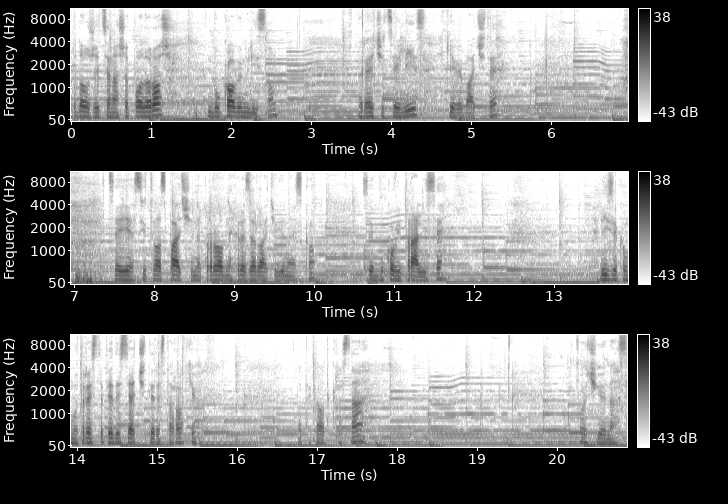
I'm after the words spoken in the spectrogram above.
Продовжується наша подорож буковим лісом. До речі, цей ліс, який ви бачите, це є світова спадщина природних резерватів ЮНЕСКО. Це букові праліси. Ліс, якому 350-400 років. Отака от краса. Оточує нас.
